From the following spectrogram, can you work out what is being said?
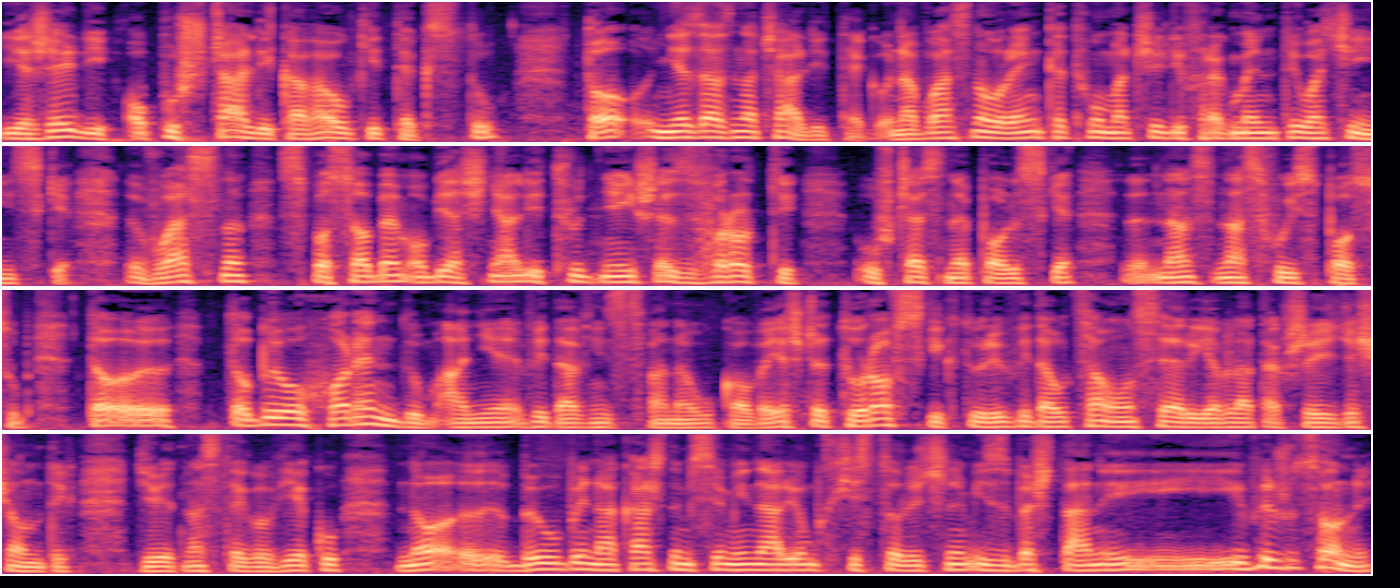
jeżeli opuszczali kawałki tekstu, to nie zaznaczali tego. Na własną rękę rękę tłumaczyli fragmenty łacińskie. Własnym sposobem objaśniali trudniejsze zwroty ówczesne polskie na, na swój sposób. To, to było horrendum, a nie wydawnictwa naukowe. Jeszcze Turowski, który wydał całą serię w latach 60. XIX wieku, no, byłby na każdym seminarium historycznym i zbesztany i wyrzucony.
